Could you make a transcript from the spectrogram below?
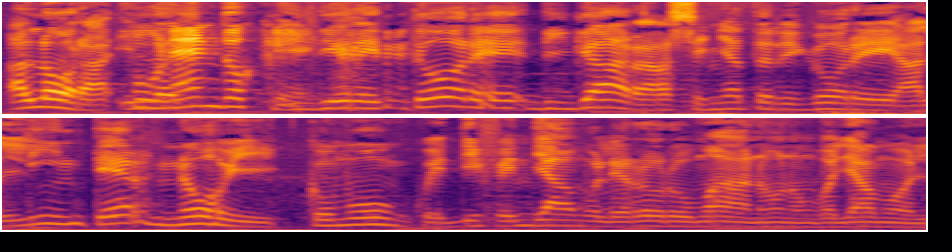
Allora il, che. il direttore di gara ha assegnato il rigore all'Inter. Noi comunque difendiamo l'errore umano non vogliamo il,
